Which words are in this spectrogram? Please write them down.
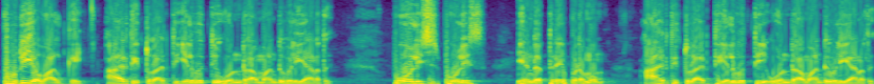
புதிய வாழ்க்கை ஆயிரத்தி தொள்ளாயிரத்தி எழுபத்தி ஒன்றாம் ஆண்டு வெளியானது. போலீஸ் போலீஸ் என்ற திரைப்படமும் ஆயிரத்தி தொள்ளாயிரத்தி எழுபத்தி ஒன்றாம் ஆண்டு வெளியானது.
